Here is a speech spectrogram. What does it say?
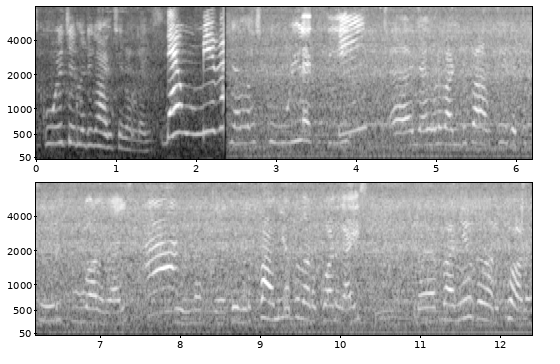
സ്കൂളിൽ ചെന്നിട്ട് കാണിച്ചു തരാം ഗൈസ് ഞങ്ങൾ സ്കൂളിലെത്തി ഞങ്ങൾ വണ്ടി പാർക്ക് ചെയ്തിട്ട് കയറി പോവാണ് ഗൈസ് സ്കൂളിലെത്തിയിട്ട് ഇവിടെ പണിയൊക്കെ നടക്കുവാണ് ഗൈസ് പണിയൊക്കെ നടക്കുവാണ്.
